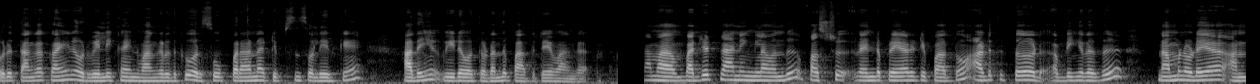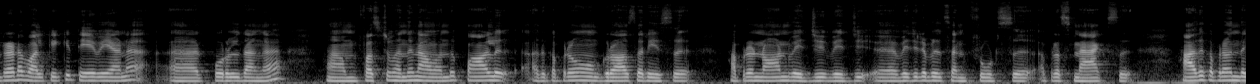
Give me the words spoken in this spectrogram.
ஒரு தங்க காயின் ஒரு வெள்ளி காயின் வாங்குறதுக்கு ஒரு சூப்பரான டிப்ஸ்னு சொல்லியிருக்கேன். அதையும் வீடியோவை தொடர்ந்து பார்த்துட்டே வாங்க. நம்ம பட்ஜெட் பிளானிங்கில் வந்து ஃபஸ்ட்டு ரெண்டு ப்ரையாரிட்டி பார்த்தோம். அடுத்து தேர்ட் அப்படிங்கிறது நம்மளுடைய அன்றாட வாழ்க்கைக்கு தேவையான பொருள் தாங்க ஃபஸ்ட்டு வந்து நான் வந்து பால் அதுக்கப்புறம் க்ராசரிஸு அப்புறம் non veg veg vegetables and fruits அப்புறம் ஸ்நாக்ஸு அதுக்கப்புறம் இந்த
